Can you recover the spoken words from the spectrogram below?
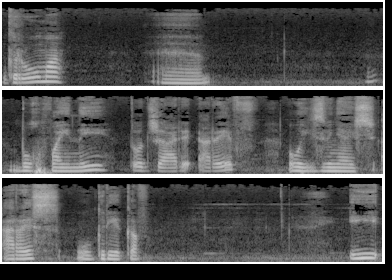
грома, бог войны, тот же Ареф, ой, извиняюсь, Арес у греков. И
